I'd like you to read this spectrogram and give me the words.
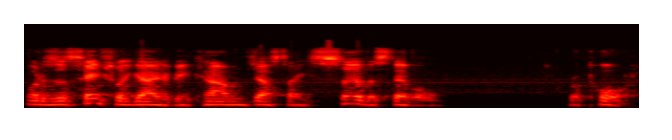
what is essentially going to become just a service level report.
